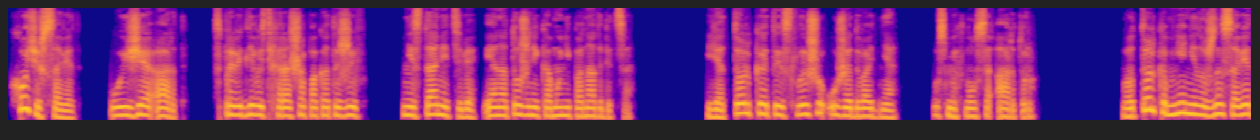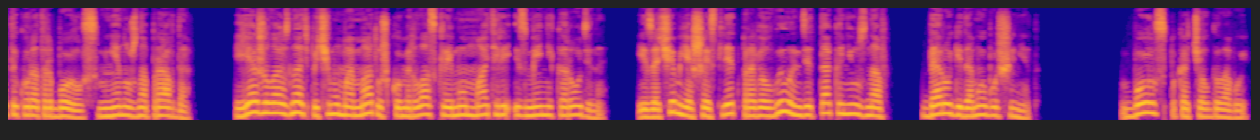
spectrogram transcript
Хочешь совет? Уезжай, Арт. Справедливость хороша, пока ты жив. Не станет тебя, и она тоже никому не понадобится. Я только это и слышу уже два дня, усмехнулся Артур. Вот только мне не нужны советы, куратор Бойлс, мне нужна правда. Я желаю знать, почему моя матушка умерла с клеймом матери-изменника Родины, и зачем я шесть лет провел в Иланде, так и не узнав, дороги домой больше нет. Бойлс покачал головой.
